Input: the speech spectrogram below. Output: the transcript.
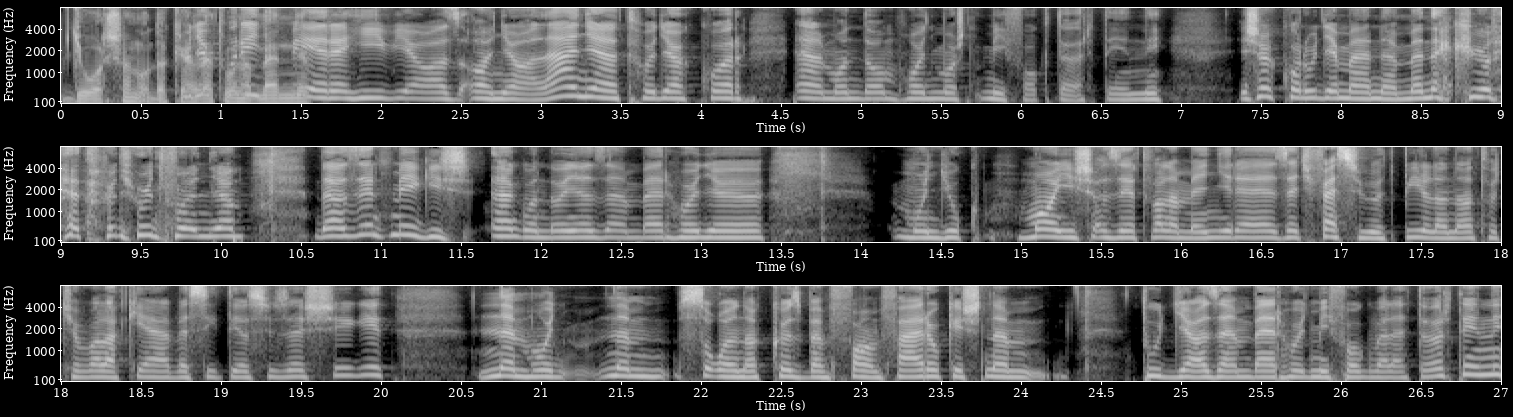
gyorsan oda kellett volna így menni? félre hívja az anya a lányát, hogy akkor elmondom, hogy most mi fog történni. És akkor ugye már nem menekülhet, hogy úgy mondjam. De azért mégis elgondolja az ember, hogy mondjuk ma is azért valamennyire ez egy feszült pillanat, hogyha valaki elveszíti a szüzességét, nem, hogy nem szólnak közben fanfárok, és nem tudja az ember, hogy mi fog vele történni,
